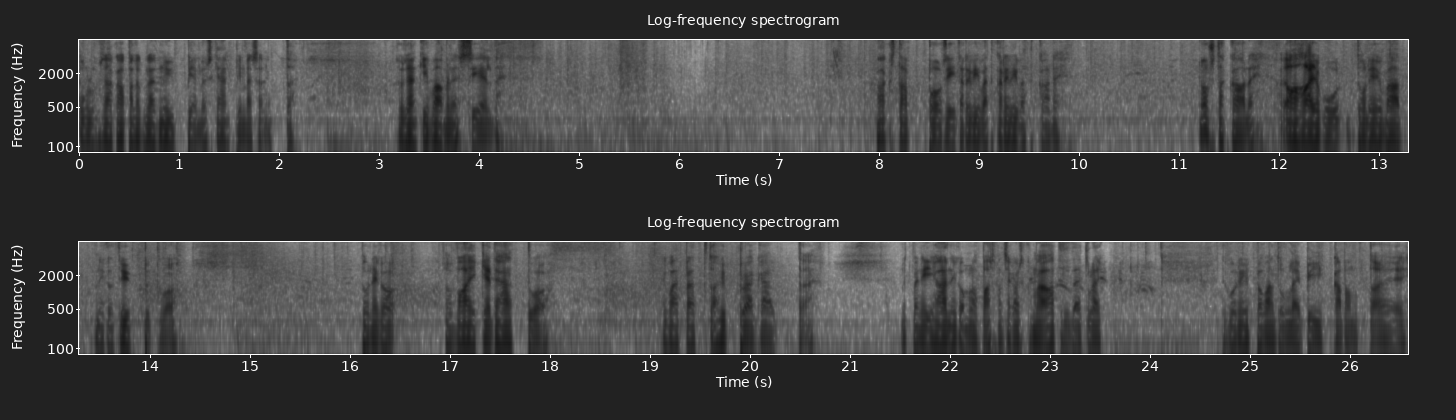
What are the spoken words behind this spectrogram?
ulko. Saa paljon kyllä nyyppiä myös kämppimässä, mutta... Ihan kiva mennä sieltä. Kaksi tappoa siitä, rivivätkä, rivivätkaa ne. Nostakaa ne. Aha, joku, tuo oli hyvä niinku tyyppi tuo. Tuo niinku, on vaikea tehdä tuo. Hyvä, että tuota hyppyä käyttää. Nyt meni ihan niinku mulla pasman sekaisin, kun mä ajattelin, että ei tule... Että kun hyppä vaan tulee piikkaamaan, mutta ei.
